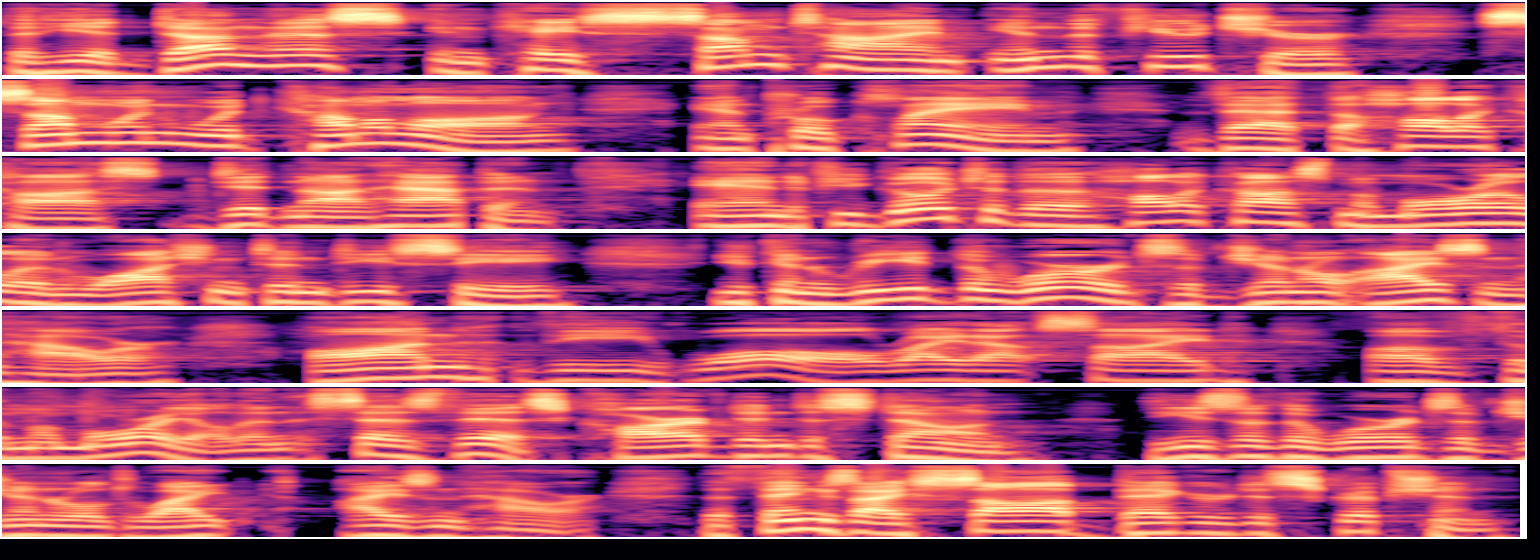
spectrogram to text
that he had done this in case sometime in the future someone would come along and proclaim that the Holocaust did not happen. And if you go to the Holocaust Memorial in Washington, D.C., you can read the words of General Eisenhower on the wall right outside of the memorial. And it says this carved into stone these are the words of General Dwight Eisenhower. The things I saw beggar description.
